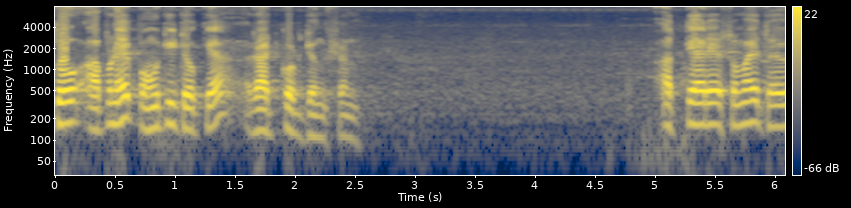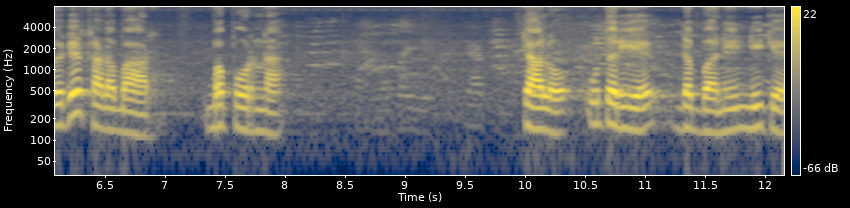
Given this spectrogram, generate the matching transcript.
તો આપણે પહોંચી ચૂક્યા રાજકોટ જંકશન અત્યારે સમય થયો છે સાડા બાર, બપોરના. ચાલો, ઉતરીએ ડબ્બાની નીચે.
